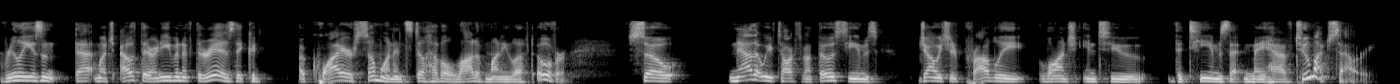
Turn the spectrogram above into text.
really isn't that much out there, and even if there is, they could acquire someone and still have a lot of money left over. So now that we've talked about those teams, John, we should probably launch into the teams that may have too much salary,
